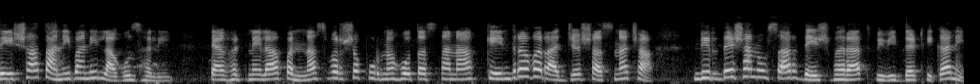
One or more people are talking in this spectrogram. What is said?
देशात आणीबाणी लागू झाली. त्या घटनेला पन्नास वर्ष पूर्ण होत असताना केंद्र व राज्य शासनाच्या निर्देशानुसार देशभरात विविध ठिकाणी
